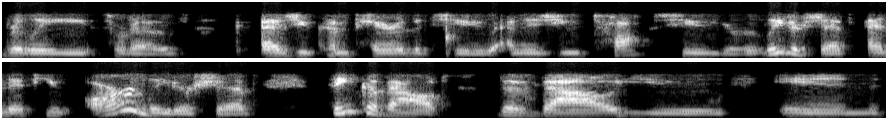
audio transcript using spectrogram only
really sort of as you compare the two and as you talk to your leadership. And if you are leadership, think about the value in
